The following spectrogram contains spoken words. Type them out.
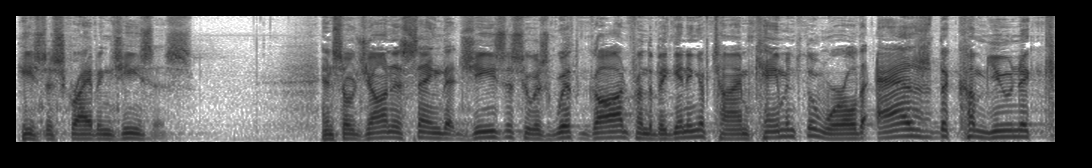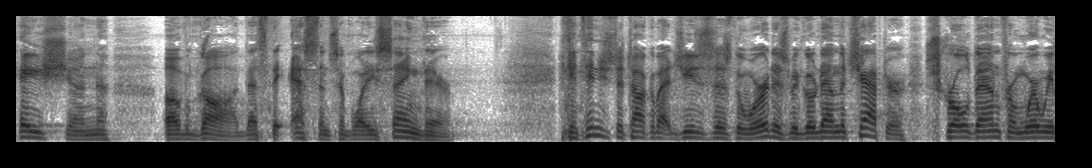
He's describing Jesus. And so John is saying that Jesus, who is with God from the beginning of time, came into the world as the communication of God. That's the essence of what he's saying there. He continues to talk about Jesus as the Word as we go down the chapter. Scroll down from where we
